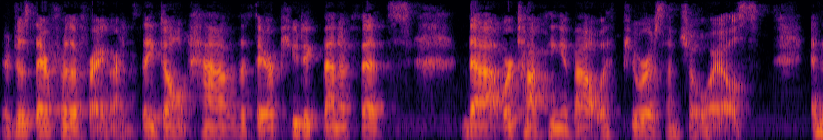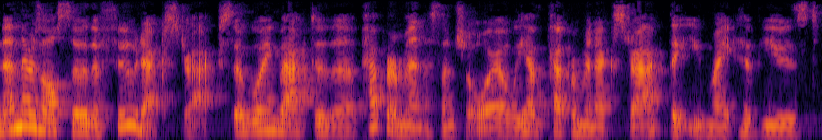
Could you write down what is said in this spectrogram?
They're just there for the fragrance. They don't have the therapeutic benefits that we're talking about with pure essential oils. And then there's also the food extract. So going back to the peppermint essential oil, we have peppermint extract that you might have used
